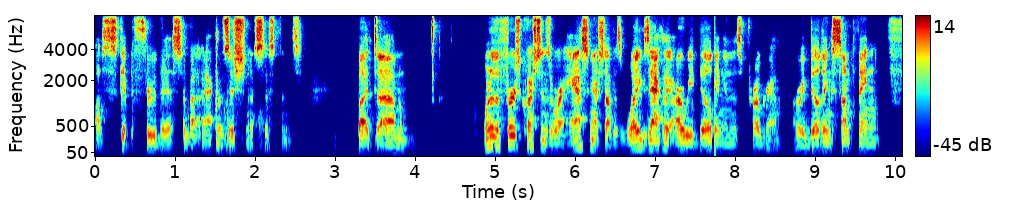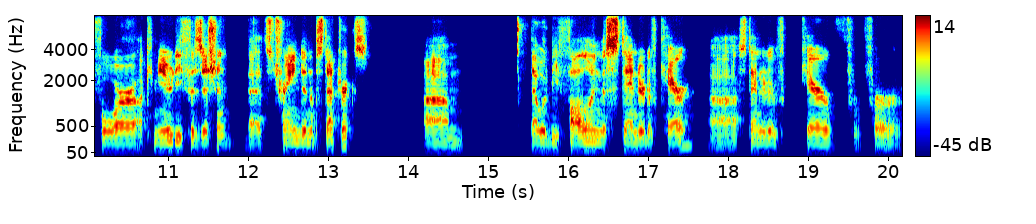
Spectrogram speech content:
I'll skip through this about acquisition assistance. But um, one of the first questions we're asking ourselves is what exactly are we building in this program? Are we building something for a community physician that's trained in obstetrics? Um, that would be following the standard of care, uh, standard of care for, for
